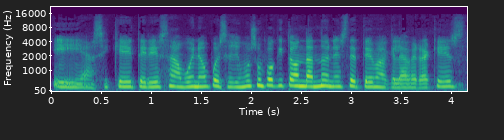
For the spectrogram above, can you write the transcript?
Y así que, Teresa, bueno, pues seguimos un poquito andando en este tema, que la verdad que es,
